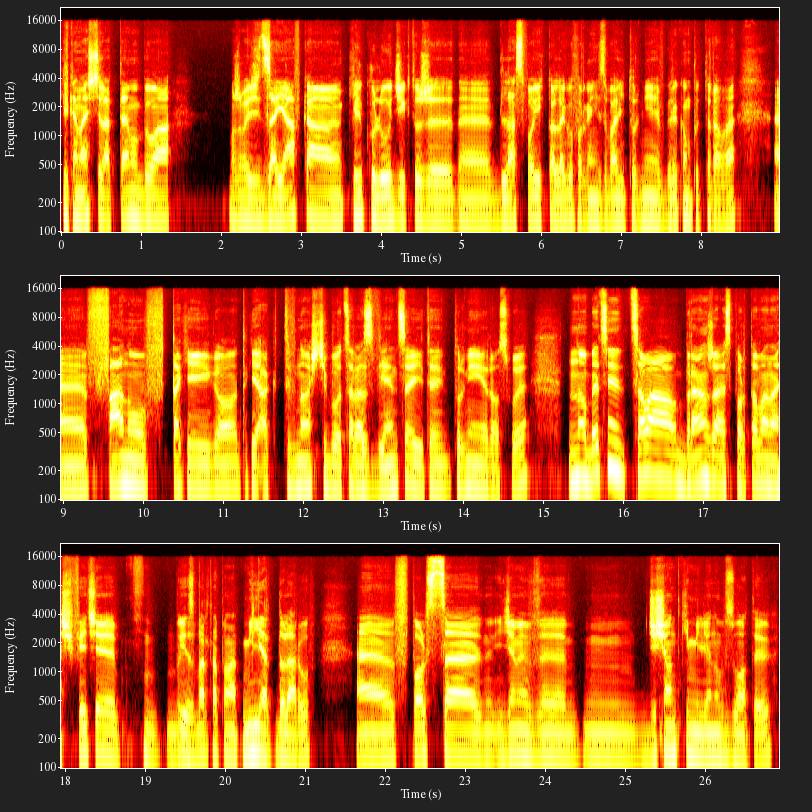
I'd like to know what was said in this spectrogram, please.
kilkanaście lat temu była można powiedzieć, zajawka kilku ludzi, którzy e, dla swoich kolegów organizowali turnieje w gry komputerowe. E, fanów takiego, takiej aktywności było coraz więcej i te turnieje rosły. No obecnie cała branża esportowa na świecie jest warta ponad miliard dolarów. E, w Polsce idziemy w mm, dziesiątki milionów złotych.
